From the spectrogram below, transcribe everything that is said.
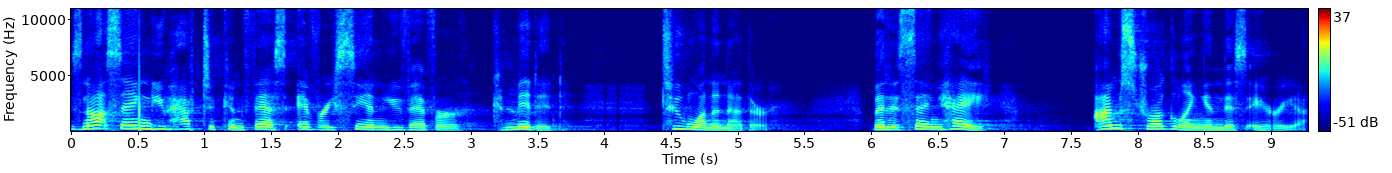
It's not saying you have to confess every sin you've ever committed to one another. But it's saying, hey, I'm struggling in this area.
